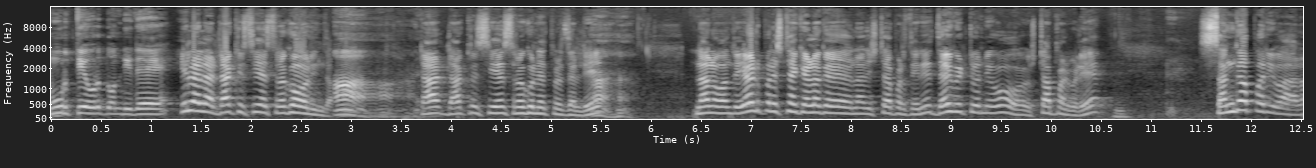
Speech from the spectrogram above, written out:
ಮೂರ್ತಿಯವ್ರದ್ದು ಒಂದಿದೆ ಇಲ್ಲ ಇಲ್ಲ ಡಾಕ್ಟರ್ ಸಿ ಎಸ್ ರಘು ಅವರಿಂದ. ಡಾಕ್ಟರ್ ಸಿ ಎಸ್ ರಘು ನೇತೃತ್ವದಲ್ಲಿ ನಾನು ಒಂದು ಎರಡು ಪ್ರಶ್ನೆ ಕೇಳೋಕೆ ನಾನು ಇಷ್ಟಪಡ್ತೀನಿ. ದಯವಿಟ್ಟು ನೀವು ಸ್ಟಾಪ್ ಮಾಡಬೇಡಿ. ಸಂಘ ಪರಿವಾರ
